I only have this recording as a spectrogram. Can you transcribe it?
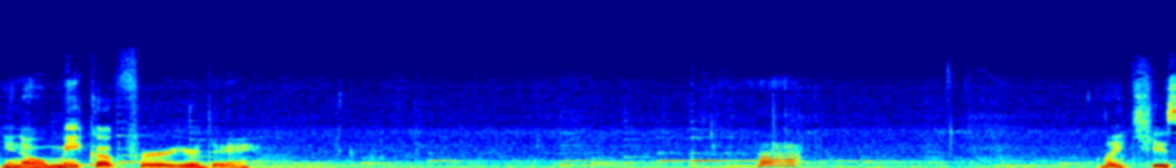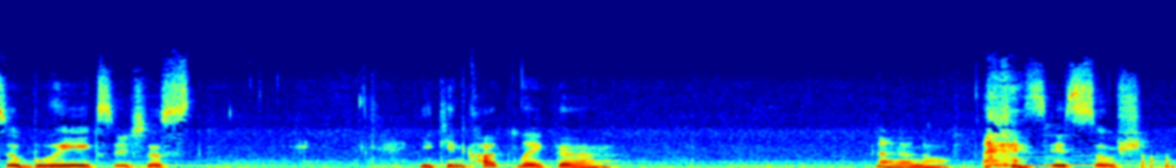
you know, make up for your day. Ah. like his obliques. There's just you can cut like a I don't know. it's, it's so sharp.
